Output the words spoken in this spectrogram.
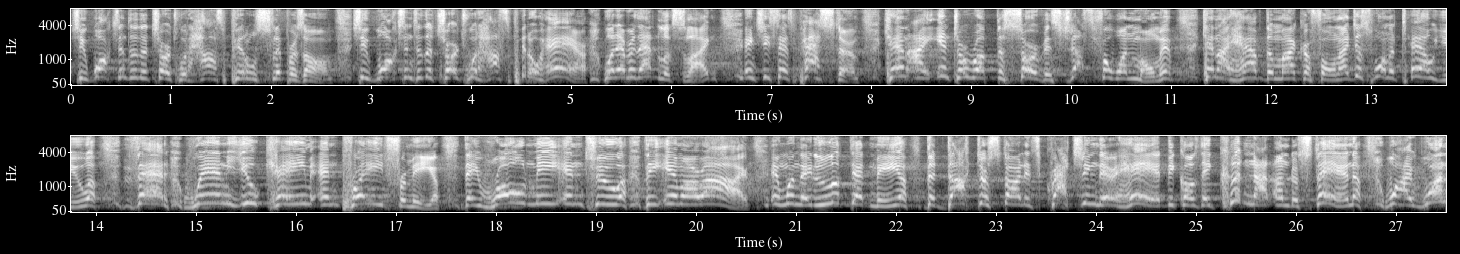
She walks into the church with hospital slippers on. She walks into the church with hospital hair, whatever that looks like. And she says, Pastor, can I interrupt the service just for one moment? Can I have the microphone? I just want to tell you that when you came and prayed for me, they rolled me into the MRI and when they looked at me, the doctor started scratching their head because they could not understand why one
